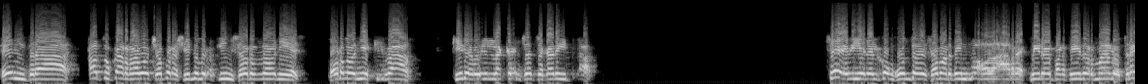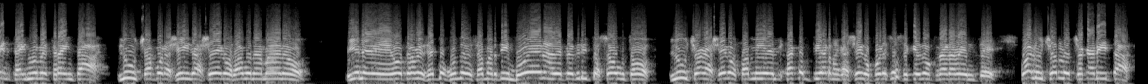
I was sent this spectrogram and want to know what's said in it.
Entra a tocar la bocha por allí número 15 Ordóñez. Ordóñez que va, quiere abrir la cancha Chacarita. Se viene el conjunto de San Martín, no da respiro el partido, hermano. 39-30. Lucha por allí, Gallegos, da una mano. Viene otra vez el conjunto de San Martín. Buena de Pedrito Souto. Lucha Gallegos también. Está con pierna Gallegos, por eso se quedó claramente. Va luchando Chacarita.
